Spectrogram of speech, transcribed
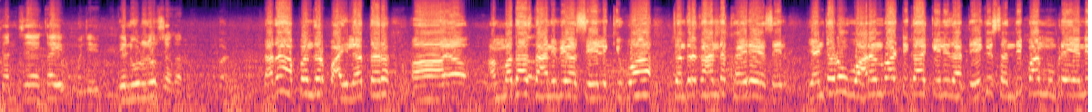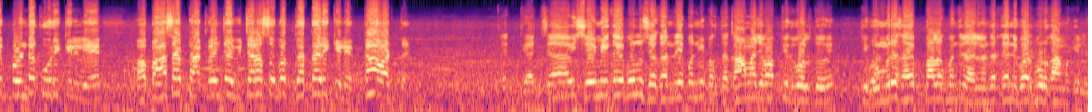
त्यांचे काही म्हणजे ते निवडून येऊ शकत नाही. दादा आपण जर पाहिलं तर अंबादास दानवे असेल किंवा चंद्रकांत खैरे असेल यांच्याकडून वारंवार टीका केली जाते की संदीपान मुंबरे यांनी बंडखोरी केलेली आहे. बाळासाहेब ठाकरेंच्या विचारासोबत गद्दारी केली. आहे काय वाटतंय? त्याच्याविषयी मी काही बोलू शकत नाही पण मी फक्त कामाच्या बाबतीत बोलतोय की भुमरे साहेब पालकमंत्री झाल्यानंतर त्यांनी भरपूर कामं केले.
